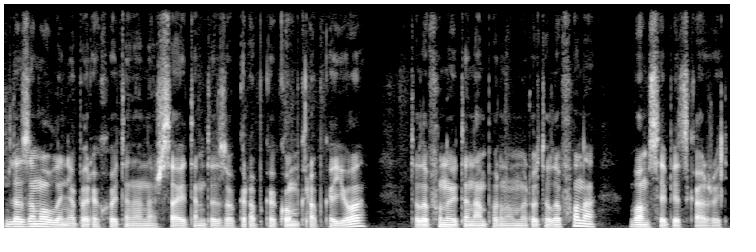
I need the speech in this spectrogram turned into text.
Для замовлення переходьте на наш сайт mtzo.com.ua, телефонуйте нам по номеру телефона, вам все підскажуть.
